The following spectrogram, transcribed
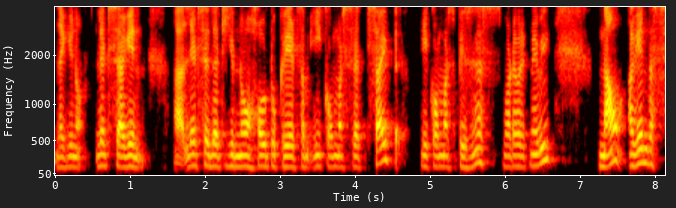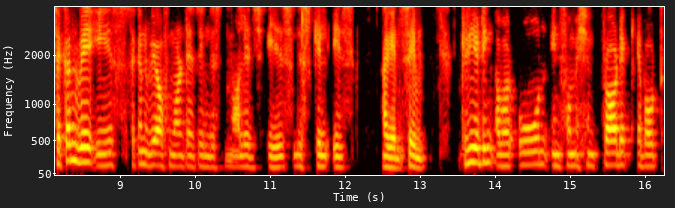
like you know let's say again uh, let's say that you know how to create some e-commerce website e-commerce business whatever it may be. Now again the second way is second way of monetizing this knowledge is this skill is again same. Creating our own information product about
